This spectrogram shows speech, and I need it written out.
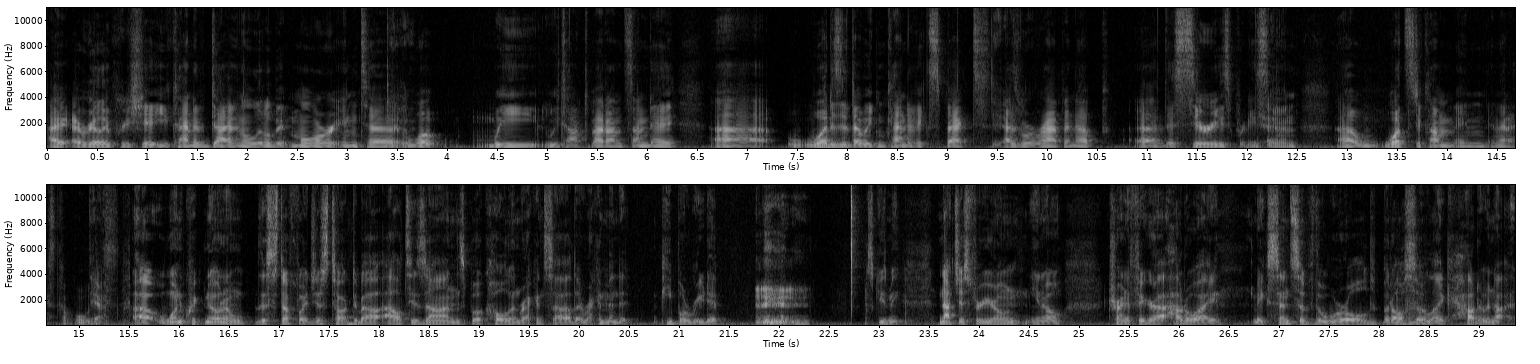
I, I really appreciate you kind of diving a little bit more into what we we talked about on Sunday. Uh, what is it that we can kind of expect Yeah. as we're wrapping up uh, this series pretty soon? Uh, what's to come in, in the next couple of Yeah. weeks? Uh, one quick note on the stuff I just talked about. Al Tizon's book, Whole and Reconciled. I recommend it. People read it. Excuse me. Not just for your own, you know, trying to figure out how do I make sense of the world, but also like how do we not,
